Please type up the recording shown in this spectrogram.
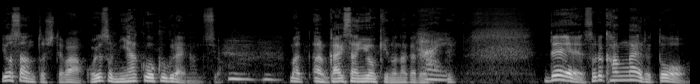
予算としてはおよそ200億ぐらいなんですよ、うんうん、まあ、あの概算要求の中で、はい、でそれ考えると、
